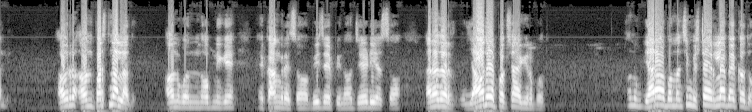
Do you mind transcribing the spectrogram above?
ಅಲ್ಲಿ. ಅವ್ರು, ಅವ್ನ್ ಪರ್ಸನಲ್ ಅದು. ಅವನಿಗೊಂದು ಒಬ್ನಿಗೆ ಕಾಂಗ್ರೆಸ್ಸೋ, ಬಿಜೆಪಿನೋ, ಜೆ ಡಿ ಎಸ್ ಅನದರ್ ಯಾವುದೇ ಪಕ್ಷ ಆಗಿರ್ಬೋದು. ಅವನು ಯಾರೋ ಒಬ್ಬ ಮನುಷ್ಯಂಗೆ ಇಷ್ಟ ಇರ್ಲೇಬೇಕದು.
